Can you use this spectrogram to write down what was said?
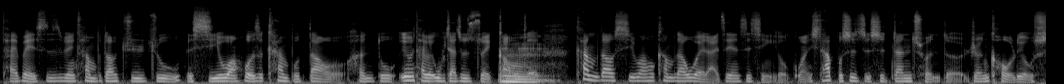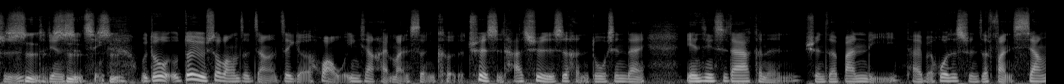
台北市这边看不到居住的希望，或者是看不到很多，因为台北物价就是最高的，嗯、看不到希望或看不到未来这件事情有关系。它不是只是单纯的人口流失这件事情。我都我对于受访者讲的这个话，我印象还蛮深刻的。确实，它确实是很多现在年轻是大家可能选择搬离台北，或者是选择返乡，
